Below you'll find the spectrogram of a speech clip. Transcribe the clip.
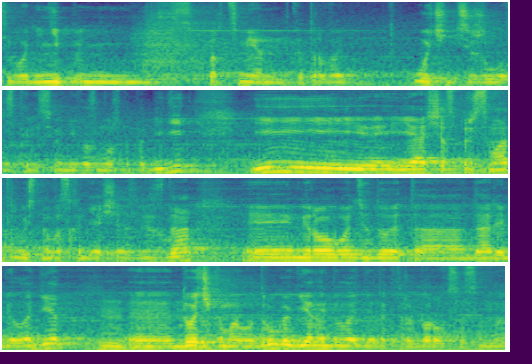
сегодня не, не спортсмен, которого очень тяжело, скорее всего, невозможно победить. И я сейчас присматриваюсь на восходящая звезда э, мирового дзюдо, это Дарья Белодед, э, дочка моего друга Гена Белодеда, который боролся со мной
